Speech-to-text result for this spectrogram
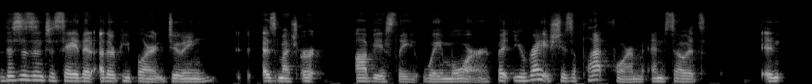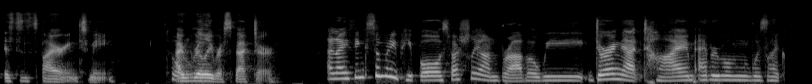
this isn't to say that other people aren't doing as much or obviously way more but you're right she's a platform. And so it's it's inspiring to me. I really respect her. And I think so many people, especially on Bravo, we during that time, everyone was like,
